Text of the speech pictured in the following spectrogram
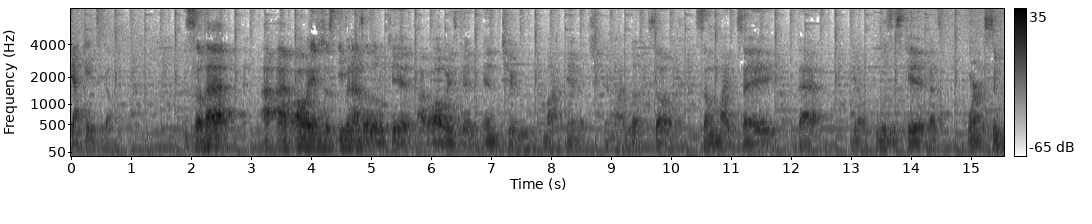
decades ago? So that, I, have always just, even as a little kid, I've always been into my image and my look. So some might say that, you know, who is this kid that's wearing a suit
